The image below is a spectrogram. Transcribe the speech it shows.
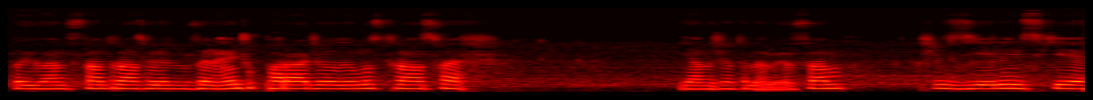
Bu da Juventus'tan transfer edildi. Bu sene en çok para harcadığımız transfer. Yanlış hatırlamıyorsam. Şimdi Zielinski.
